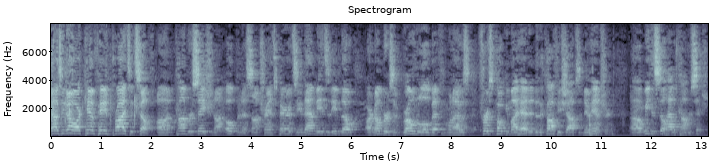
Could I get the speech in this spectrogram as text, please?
Now, as you know, our campaign prides itself on conversation, on openness, on transparency, and that means that even though our numbers have grown a little bit from when I was first poking my head into the coffee shops of New Hampshire, uh, we can still have a conversation.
